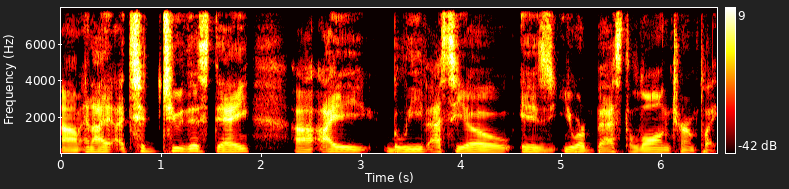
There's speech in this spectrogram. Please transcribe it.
Um, and I to to this day, uh, I believe SEO is your best long term play.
